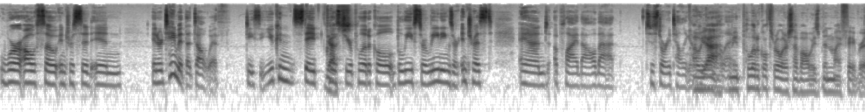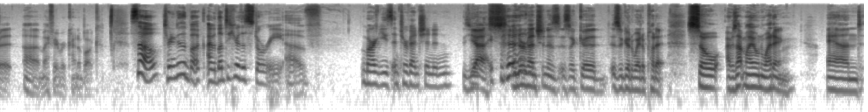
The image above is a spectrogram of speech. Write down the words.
were also interested in entertainment that dealt with DC. You can stay close Yes. to your political beliefs or leanings or interest and apply that, all that to storytelling. Oh yeah. I mean, political thrillers have always been my favorite, uh, my favorite kind of book. So, turning to the book, I would love to hear the story of Margie's intervention in Yes, intervention is, is a good is a good way to put it. So I was at my own wedding, and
